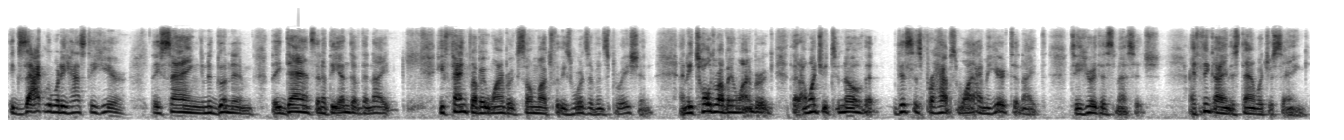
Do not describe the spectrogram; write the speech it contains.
exactly what he has to hear. They sang Nigunim, they danced, and at the end of the night, he thanked Rabbi Weinberg so much for these words of inspiration. And he told Rabbi Weinberg that I want you to know that this is perhaps why I'm here tonight, to hear this message. I think I understand what you're saying.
